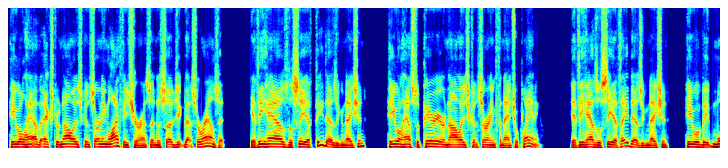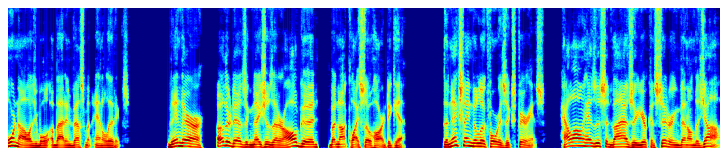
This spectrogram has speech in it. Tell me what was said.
he will have extra knowledge concerning life insurance and the subject that surrounds it. If he has the CFP designation, he will have superior knowledge concerning financial planning. If he has a CFA designation, he will be more knowledgeable about investment analytics. Then there are other designations that are all good, but not quite so hard to get. The next thing to look for is experience. How long has this advisor you're considering been on the job?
